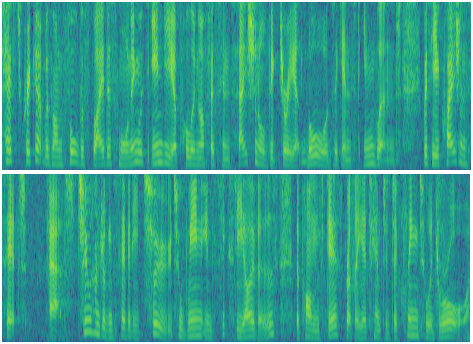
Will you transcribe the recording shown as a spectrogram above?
Test cricket was on full display this morning with India pulling off a sensational victory at Lords against England. With the equation set at 272 to win in 60 overs, the Poms desperately attempted to cling to a draw.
